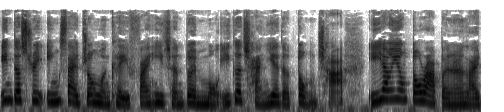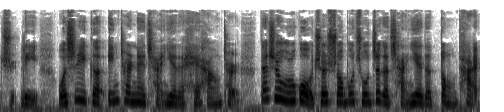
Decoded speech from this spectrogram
Industry insight 中文可以翻译成对某一个产业的洞察。一样用 Dora 本人来举例，我是一个 Internet 产业的 Head Hunter，但是如果我却说不出这个产业的动态，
